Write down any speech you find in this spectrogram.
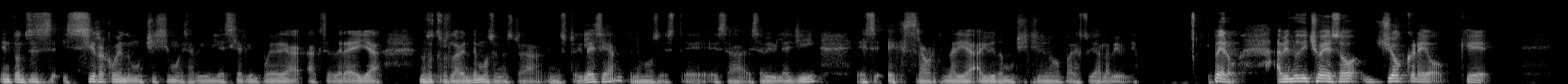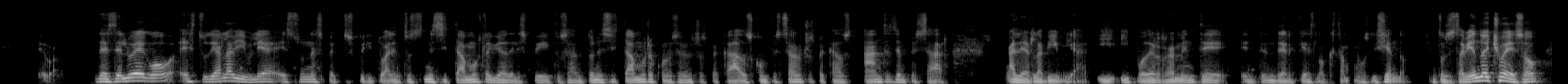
Entonces, sí recomiendo muchísimo esa Biblia. Si alguien puede acceder a ella, nosotros la vendemos en nuestra, en nuestra iglesia. Tenemos este, esa, esa Biblia allí. Es extraordinaria, ayuda muchísimo para estudiar la Biblia. Pero, habiendo dicho eso, yo creo que desde luego, estudiar la Biblia es un aspecto espiritual, entonces necesitamos la ayuda del Espíritu Santo, necesitamos reconocer nuestros pecados, confesar nuestros pecados antes de empezar a leer la Biblia y, poder realmente entender qué es lo que estamos diciendo. Entonces, habiendo hecho eso,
